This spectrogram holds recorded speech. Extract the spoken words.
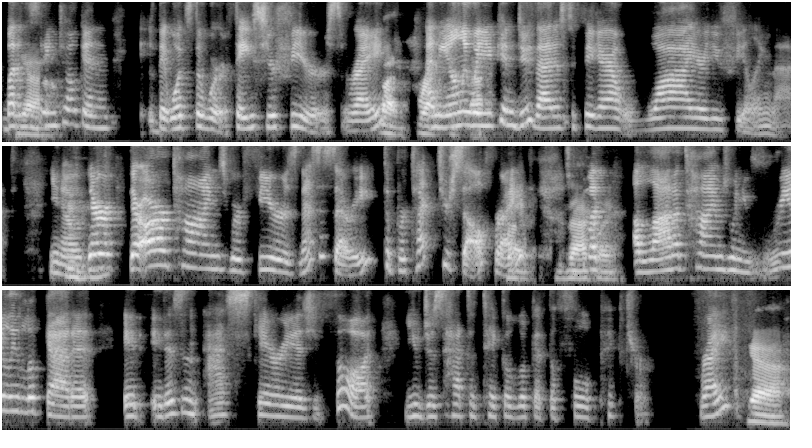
But at Yeah. the same token, that what's the word? Face your fears, right? Right. right and the only way you can do that is to figure out why are you feeling that you know Mhm. there there are times where fear is necessary to protect yourself right, Right, Exactly. a lot of times when you really look at it it, it isn't as scary as you thought you just had to take a look at the full picture right yeah.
